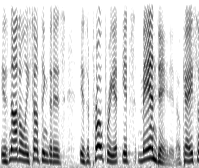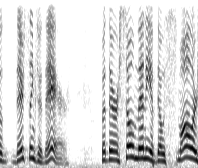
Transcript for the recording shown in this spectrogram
is not only something that is, is appropriate, it's mandated, okay? So there's things are there. But there are so many of those smaller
